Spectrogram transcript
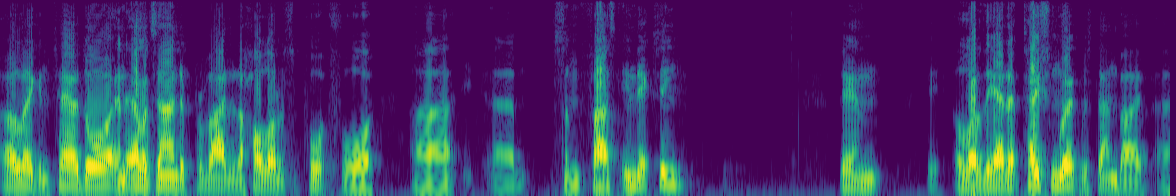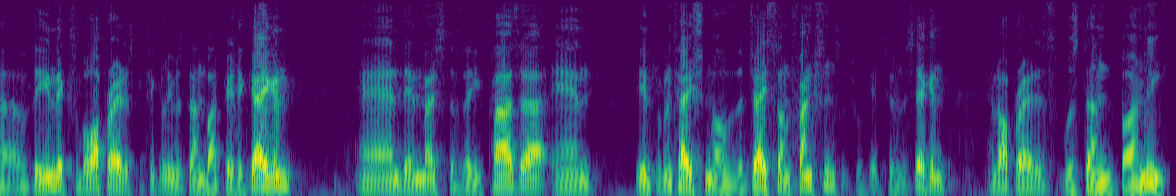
Oleg and Teodor, and Alexander provided a whole lot of support for uh, um, some fast indexing. Then a lot of the adaptation work was done by, uh, of the indexable operators particularly was done by Peter Geoghegan, And then most of the parser and the implementation of the JSON functions, which we'll get to in a second, and operators was done by me.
